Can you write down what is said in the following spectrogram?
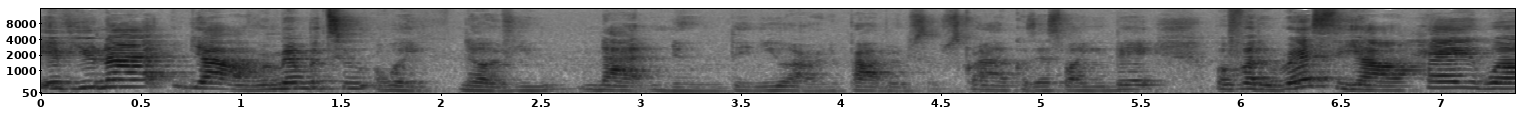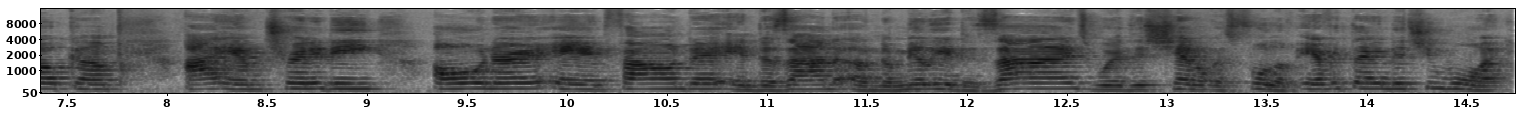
If you're not, y'all remember to, oh wait, no, if you're not new, then you already probably subscribed because that's why you back. But for the rest of y'all, hey, welcome. I am Trinity, owner and founder and designer of Nomillia Designs, where this channel is full of everything that you want.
